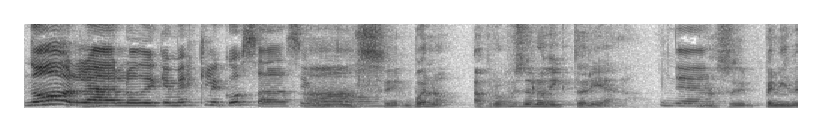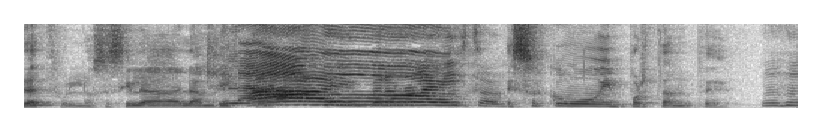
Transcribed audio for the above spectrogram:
No, la, lo de que mezcle cosas, así ah, como... sí. Bueno, a propósito de lo victoriano. Ya. No sé, Penny Dreadful, no sé si la, la han visto. La- Ay, amo. pero no la he visto. Eso es como importante. Ujú.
